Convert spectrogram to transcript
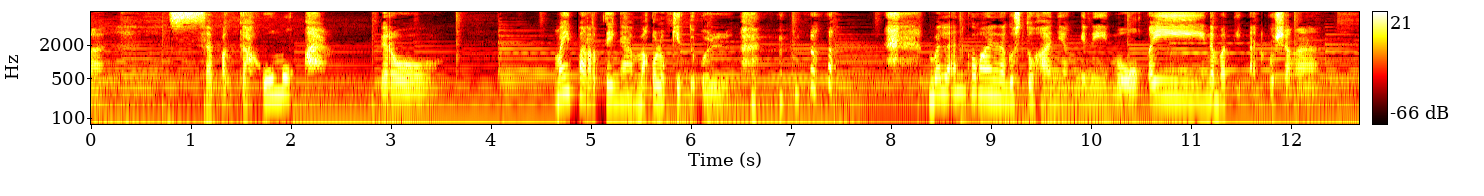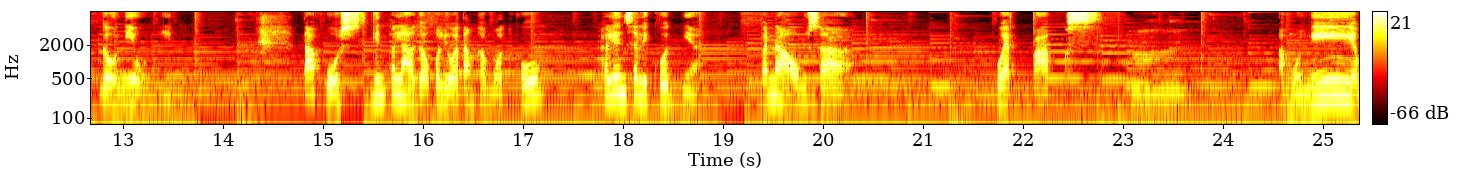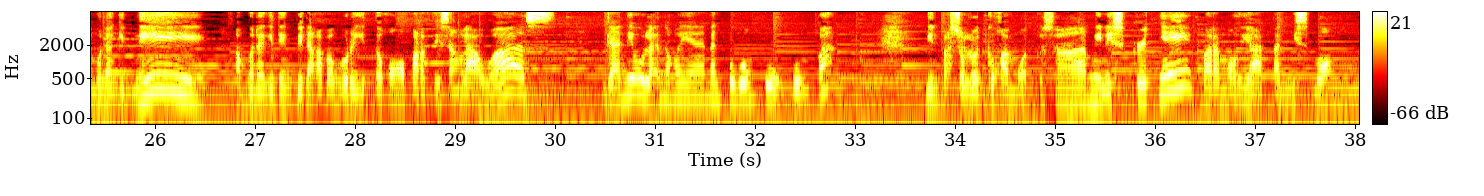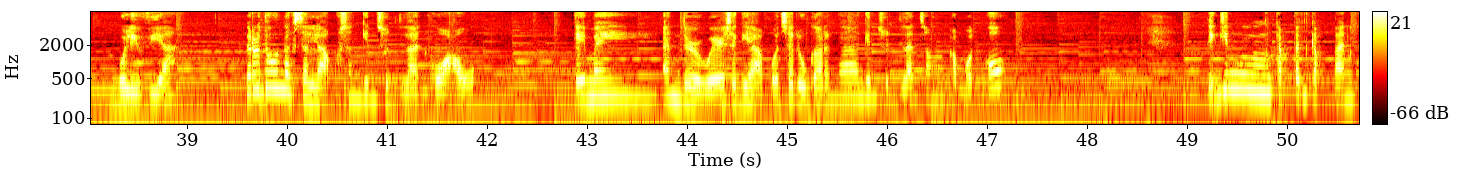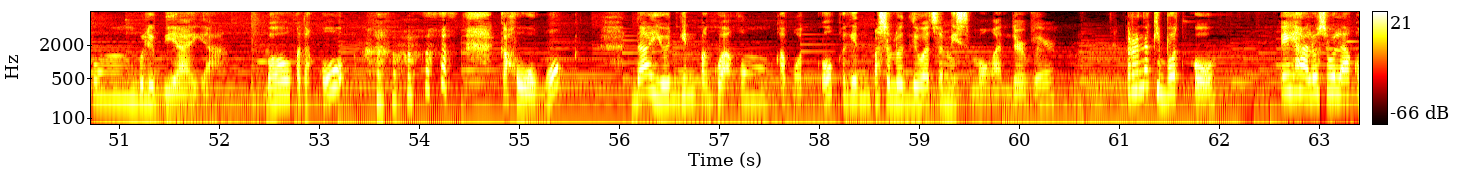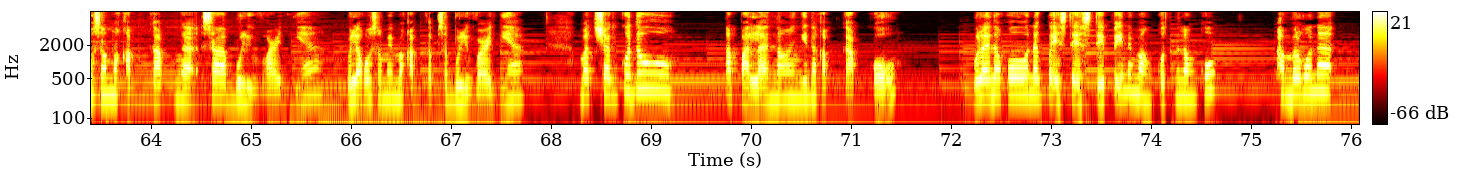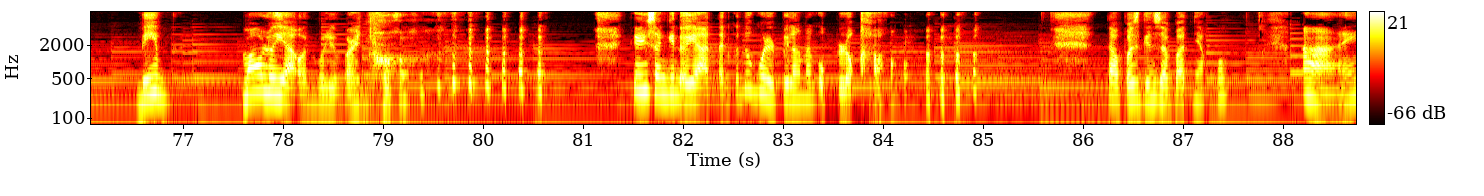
Sa pagkahumok. Pero may parte nga makulukidol. Balaan ko nga na nagustuhan niyang ginimo. Okay, nabatian ko siya nga gawniw-niw. Tapos, ginpalagaw ko liwat ang kamot ko. Halin sa likod niya, panaog sa wet packs. Hmm. Amo ni, amo na gid ni. Amo na gid pinakapaborito ko nga parte sang lawas. Gani wala na ko yan nagpugong-pugong pa. Ginpasulod ko kamot ko sa miniskirt niya eh, para mauyatan mismo ang Bolivia. Pero doon nagsala ko sang ginsudlan ko aw. Kay may underwear sa gihapon sa lugar nga ginsudlan sang kamot ko. Tigin kaptan-kaptan kong Boliviaya. Baw, kadako. Kahumok. Dayon, ginpagwa kong kamot ko, kagin pasulod liwat sa mismong underwear. Pero nakibot ko, eh halos wala ako sa makapkap nga sa boulevard niya. Wala ako sa may makapkap sa boulevard niya. Matsyag ko do, tapalan lang ang ginakapkap ko. Wala na ako nagpa-este-este, pa inamangkot na lang ko. Hambal ko na, babe, mauluyaon boulevard mo. Kaya isang ginuyatan ko, dugulpi lang nag-uplok ako. Tapos ginsabat niya ko, ay,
